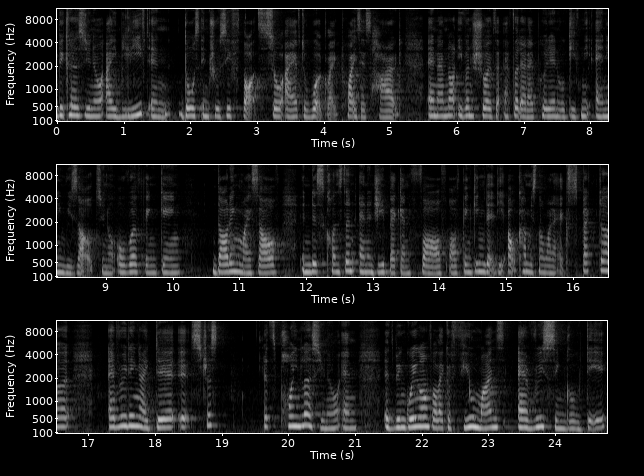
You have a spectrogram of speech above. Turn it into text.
Because you know, I believed in those intrusive thoughts, so I have to work like twice as hard, and I'm not even sure if the effort that I put in will give me any results. You know, overthinking, doubting myself in this constant energy back and forth or thinking that the outcome is not what I expected. Everything I did, it's just it's pointless, you know, and it's been going on for like a few months every single day.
